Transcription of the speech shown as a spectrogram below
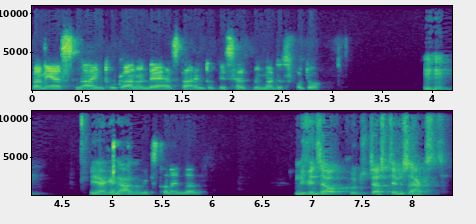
beim ersten Eindruck an und der erste Eindruck ist halt nun mal das Foto. Mhm. Ja, genau. Da kann man nichts dran ändern. Und ich finde es auch gut, dass du ihm sagst,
